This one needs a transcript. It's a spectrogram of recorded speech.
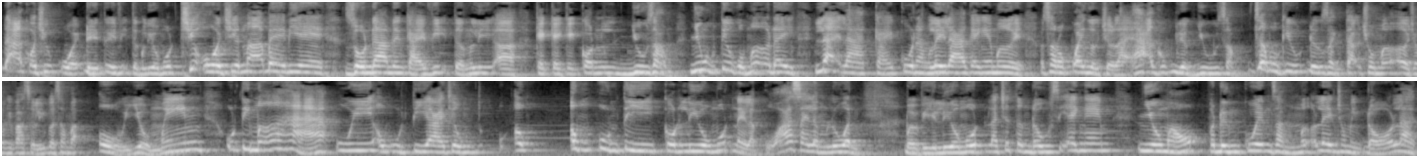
đã có chữ cuối đến từ vị tướng liều một triệu hồi chiến mã baby dồn đam lên cái vị tướng li à, cái cái cái con nhu dòng. Nhưng mục tiêu của mỡ ở đây lại là cái cô nàng lây la các anh em ơi. Sau đó quay ngược trở lại hạ gục được nhu dòng. Double kill được dành tặng cho mỡ ở trong cái pha xử lý vừa xong và ôi yo man ulti mỡ hả? Ui ông ulti ai chứ ông ông ông ulti con Leo mốt này là quá sai lầm luôn. Bởi vì Leo một là chất tầng đấu sĩ anh em, nhiều máu và đừng quên rằng mỡ lên cho mình đó là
